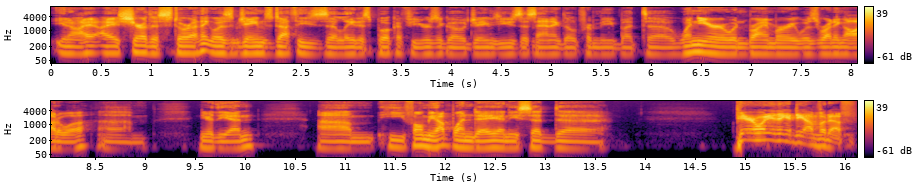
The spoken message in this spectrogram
you know, I, I share this story. I think it was James Duthie's uh, latest book a few years ago. James used this anecdote from me. But uh, one year when Brian Murray was running Ottawa um, near the end, um, he phoned me up one day and he said, uh, "Pierre, what do you think of Dion Phaneuf?"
